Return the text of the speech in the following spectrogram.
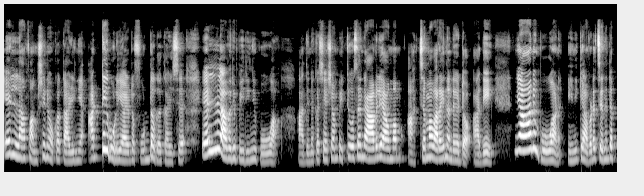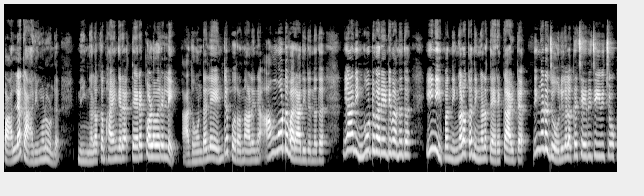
എല്ലാ ഫങ്ഷനും ഒക്കെ കഴിഞ്ഞ് അടിപൊളിയായിട്ട് ഫുഡൊക്കെ കഴിച്ച് എല്ലാവരും പിരിഞ്ഞു പോവുക അതിനൊക്കെ ശേഷം പിറ്റേ ദിവസം രാവിലെ ആകുമ്പം അച്ചമ്മ പറയുന്നുണ്ട് കേട്ടോ അതെ ഞാനും പോവാണ്. എനിക്ക് അവിടെ ചെന്നിട്ട് പല കാര്യങ്ങളും ഉണ്ട്. നിങ്ങളൊക്കെ ഭയങ്കര തിരക്കുള്ളവരല്ലേ? അതുകൊണ്ടല്ലേ എന്റെ പിറന്നാളിന് അങ്ങോട്ട് വരാതിരുന്നത്? ഞാൻ ഇങ്ങോട്ട് വരേണ്ടി വന്നത്? ഇനിയിപ്പം നിങ്ങളൊക്കെ നിങ്ങളുടെ തിരക്കായിട്ട് നിങ്ങളുടെ ജോലികളൊക്കെ ചെയ്ത് ജീവിച്ചോ?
